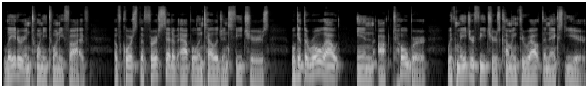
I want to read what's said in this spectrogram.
later in 2025. Of course, the first set of Apple Intelligence features will get the rollout in October, with major features coming throughout the next year.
